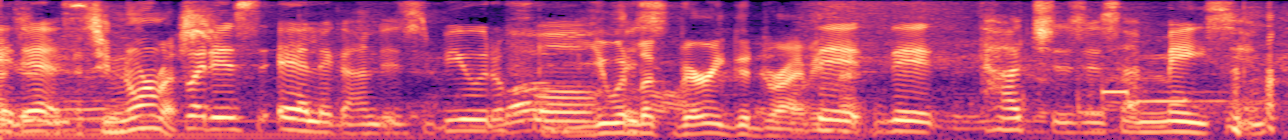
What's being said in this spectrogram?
It's. It's enormous. But it's elegant. It's beautiful. You would it's, look very good driving. The, the touches is amazing.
